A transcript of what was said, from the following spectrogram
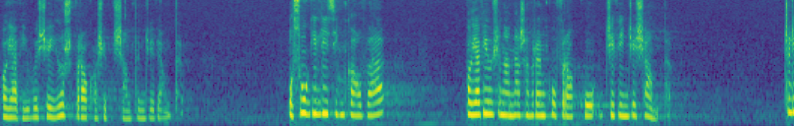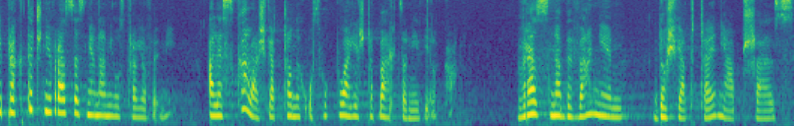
pojawiły się już w roku 1989. Usługi leasingowe pojawiły się na naszym rynku w roku 90 czyli praktycznie wraz ze zmianami ustrojowymi. Ale skala świadczonych usług była jeszcze bardzo niewielka. Wraz z nabywaniem doświadczenia przez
